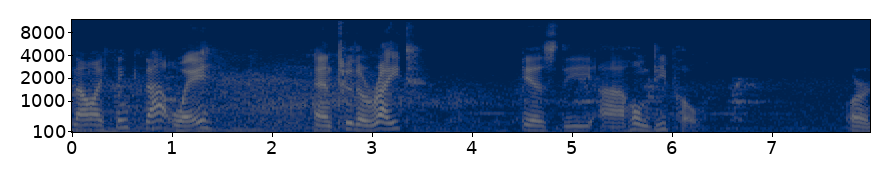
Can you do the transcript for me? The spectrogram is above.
Now I think that way and to the right is the uh, Home Depot. Or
